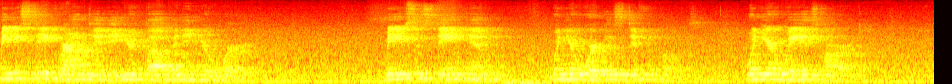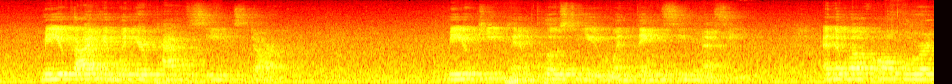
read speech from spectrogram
May he stay grounded in your love and in your word. May you sustain him when your work is difficult, when your way is hard. May you guide him when your path seems dark. May you keep him close to you when things seem messy. And above all, Lord,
